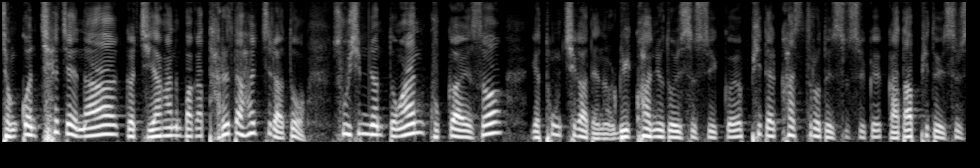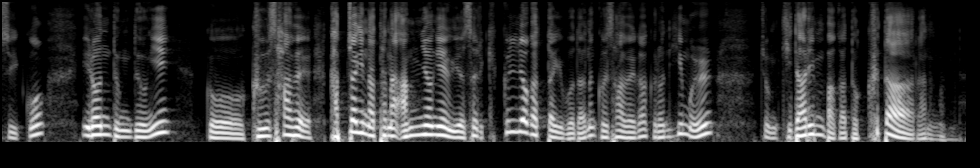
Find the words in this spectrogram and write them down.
정권 체제나 그 지향하는 바가 다르다 할지라도 수십 년 동안 국가에서 이게 통치가 되는 리ኳ뉴도 있을 수 있고요. 피델 카스트로도 있을 수 있고요. 가다피도 있을 수 있고 이런 등등이 그, 그 사회, 갑자기 나타난 악령에 의해서 이렇게 끌려갔다기보다는 그 사회가 그런 힘을 좀 기다린 바가 더 크다라는 겁니다.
